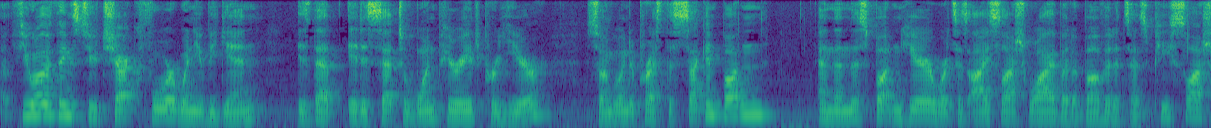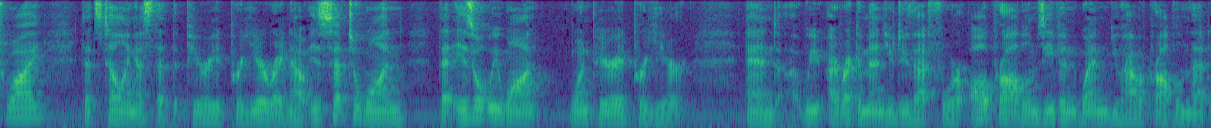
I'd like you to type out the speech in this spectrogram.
A few other things to check for when you begin is that it is set to one period per year. So I'm going to press the second button and then this button here where it says I slash Y but above it it says P slash Y. That's telling us that the period per year right now is set to one. That is what we want, one period per year. And we, I recommend you do that for all problems, even when you have a problem that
